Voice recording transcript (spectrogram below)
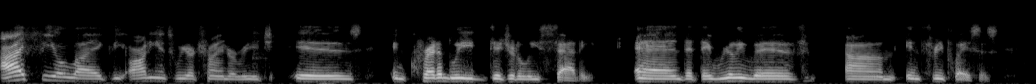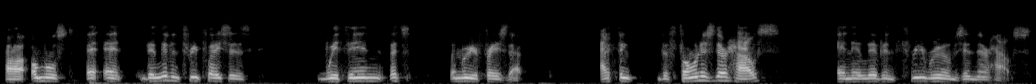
I feel like the audience we are trying to reach is incredibly digitally savvy and that they really live um, in three places uh, almost and they live in three places within let's let me rephrase that. I think the phone is their house and they live in three rooms in their house.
